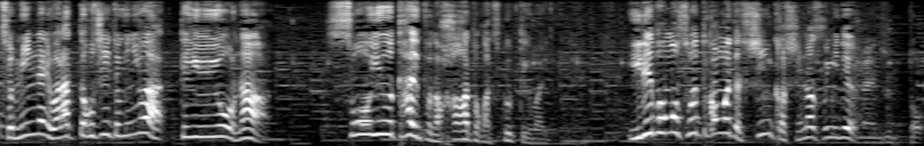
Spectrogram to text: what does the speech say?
そうみんなに笑ってほしい時には、っていうような、そういうタイプの歯とか作っていけばいいよね。入れ歯もそうやって考えたら進化しなすぎだよね、ずっと。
